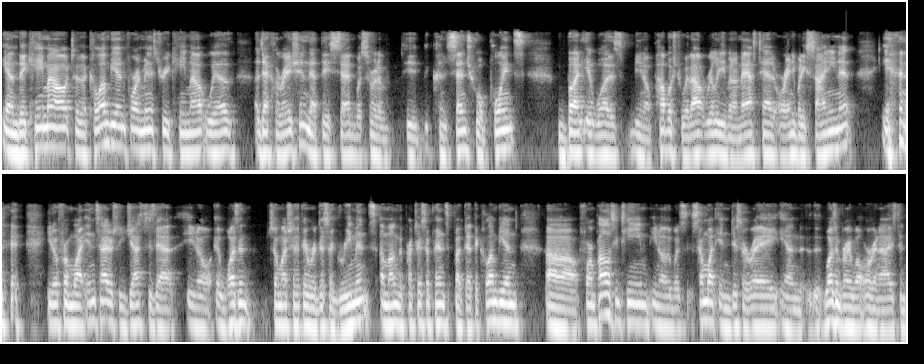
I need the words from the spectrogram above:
and they came out. The Colombian Foreign Ministry came out with a declaration that they said was sort of consensual points, but it was you know published without really even a masthead or anybody signing it. And you know, from what insiders suggest is that you know it wasn't so much that there were disagreements among the participants, but that the Colombian uh, foreign policy team, you know, was somewhat in disarray and it wasn't very well organized. And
